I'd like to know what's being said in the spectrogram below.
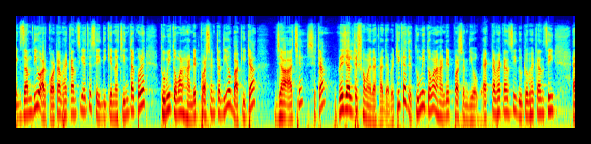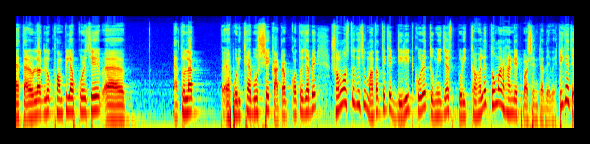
এক্সাম দিও। আর কটা ভ্যাকান্সি আছে সেই দিকে না চিন্তা করে তুমি তোমার হান্ড্রেড পার্সেন্টটা দিও। বাকিটা যা আছে সেটা রেজাল্টের সময় দেখা যাবে। ঠিক আছে? তুমি তোমার হান্ড্রেড পার্সেন্ট দিও। একটা ভ্যাকান্সি দুটো ভ্যাকান্সি তেরো লাখ লোক ফর্ম ফিল আপ করেছে এত লাখ পরীক্ষায় বসছে কাট অফ কত যাবে, সমস্ত কিছু মাথা থেকে ডিলিট করে তুমি জাস্ট পরীক্ষা হলে তোমার হান্ড্রেড পার্সেন্টটা দেবে, ঠিক আছে?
